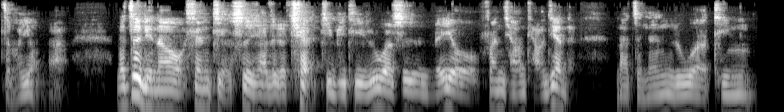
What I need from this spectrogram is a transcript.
怎么用啊？那这里呢，我先解释一下这个 Chat GPT。如果是没有翻墙条件的，那只能如果听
